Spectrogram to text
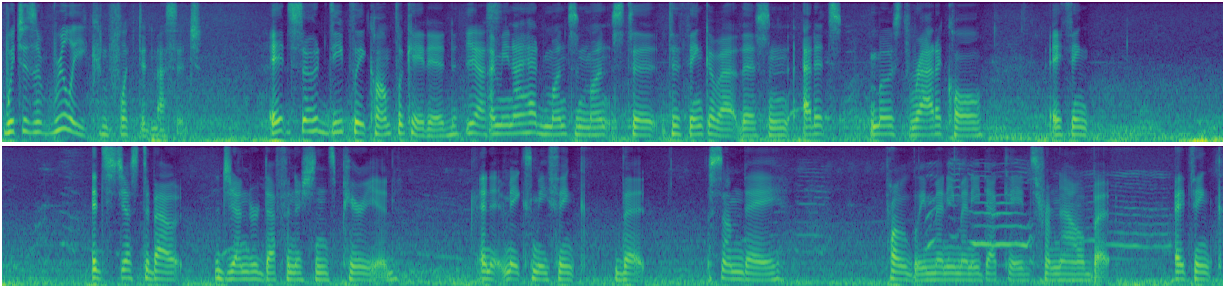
which is a really conflicted message. It's so deeply complicated. Yes. I mean, I had months and months to, to think about this, and at its most radical, I think it's just about gender definitions, period. And it makes me think that someday, probably many, many decades from now, but I think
